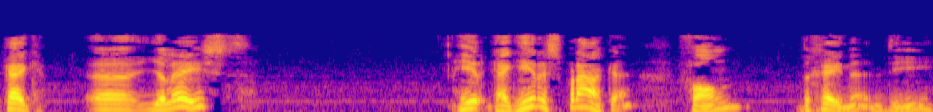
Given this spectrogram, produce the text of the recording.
kijk, uh, je leest. Hier, kijk, hier is sprake van degene die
